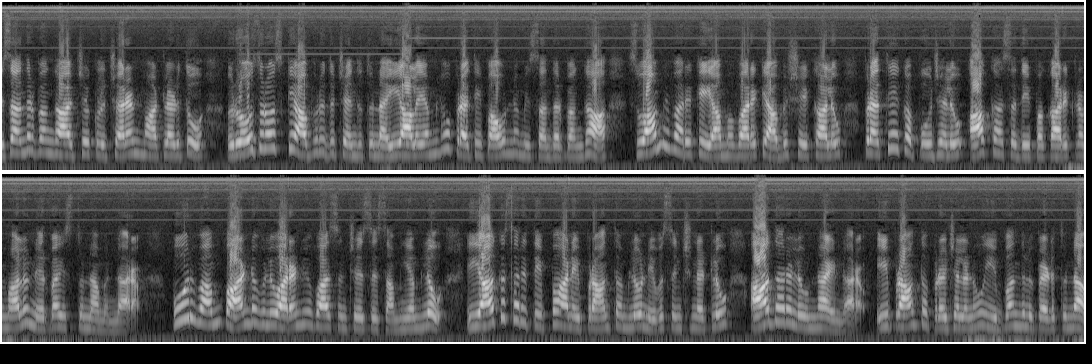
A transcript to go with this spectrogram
ఈ సందర్భంగా అర్చకులు చరణ్ మాట్లాడుతూ రోజు రోజుకి అభివృద్ధి చెందుతున్న ఈ ఆలయంలో ప్రతి పౌర్ణమి సందర్భంగా స్వామి వారికి అమ్మవారికి అభిషేకాలు ప్రత్యేక పూజలు ఆకాశ దీప కార్యక్రమాలు నిర్వహిస్తున్నామన్నారు. పూర్వం పాండవులు అరణ్యవాసం చేసే సమయంలో ఈ ఆకసరి తిప్ప అనే ప్రాంతంలో నివసించినట్లు ఆధారాలు ఉన్నాయన్నారు. ఈ ప్రాంత ప్రజలను ఇబ్బందులు పెడుతున్న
